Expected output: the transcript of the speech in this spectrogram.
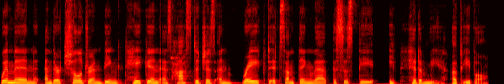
women and their children being taken as hostages and raped. It's something that this is the epitome of evil.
